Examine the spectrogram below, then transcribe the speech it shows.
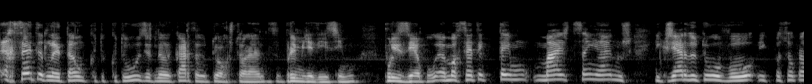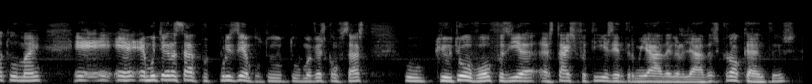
a receita de leitão que tu, que tu, usas na carta do teu restaurante, premiadíssimo, por exemplo, é uma receita que tem mais de 100 anos e que já era do teu avô e que passou para a tua mãe. É, é, é muito engraçado, porque, por exemplo, tu, tu, uma vez confessaste o, que o teu avô fazia as tais fatias entremeadas, grelhadas, crocantes,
